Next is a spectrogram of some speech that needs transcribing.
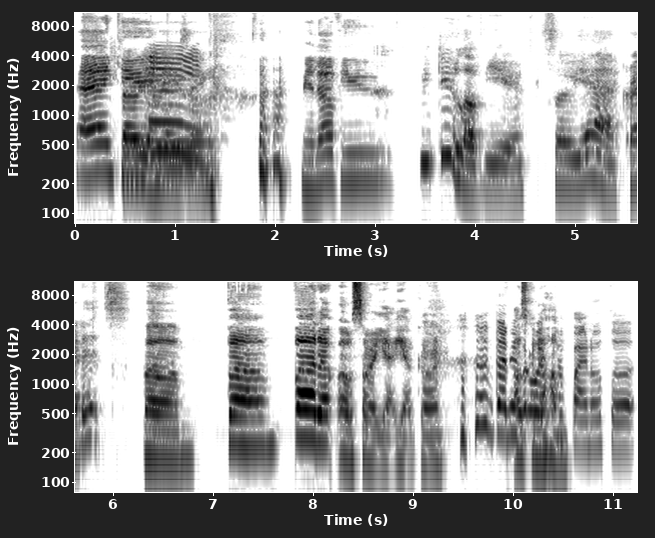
Thank very you. amazing. We love you. we do love you. So yeah, credits. Bum bum ba Oh, sorry. Yeah, yeah. Go on. that I was gonna always the final thought.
